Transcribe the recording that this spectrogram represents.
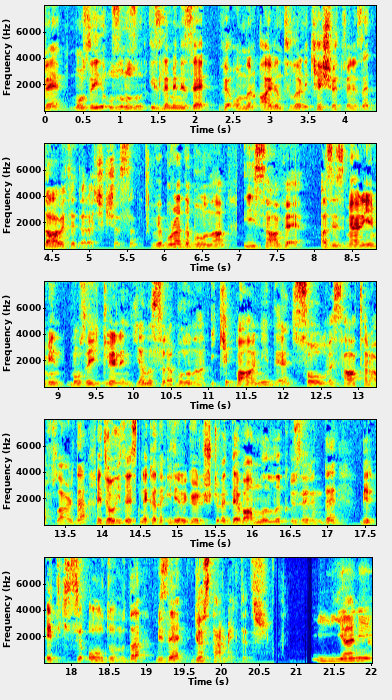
ve mozaiği uzun uzun izlemenize ve onların ayrıntılarını keşfetmenize davet eder açıkçası. Ve burada bulunan İsa ve Aziz Meryem'in mozaiklerinin yanı sıra bulunan iki bani de sol ve sağ taraflarda Metohites ne kadar ileri görüştü ve devamlılık üzerinde bir etkisi olduğunu da bize göstermektedir. Yani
